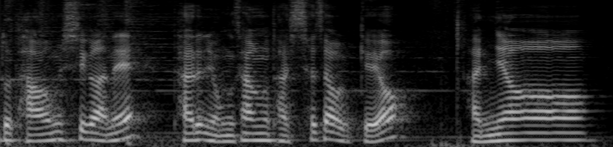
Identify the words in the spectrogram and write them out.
또 다음 시간에 다른 영상으로 다시 찾아올게요. 안녕.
